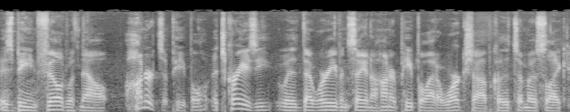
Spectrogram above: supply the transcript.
is being filled with now hundreds of people. It's crazy that we're even saying 100 people at a workshop because it's almost like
